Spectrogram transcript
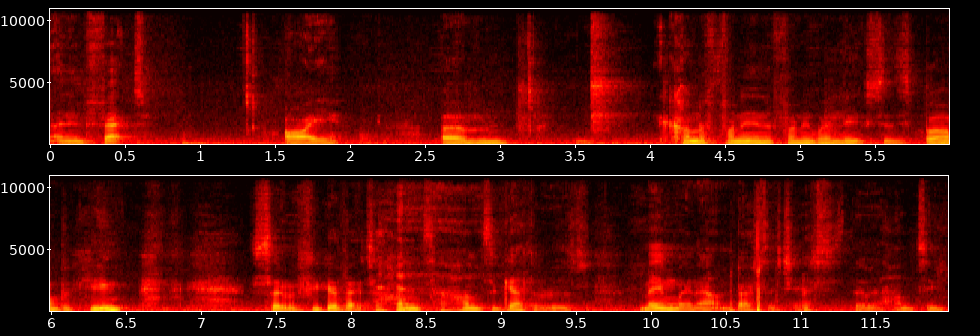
And in fact, I, um, kind of funny in a funny way, links to this barbecue. so if you go back to hunter hunter gatherers, men went out and bashed their chests. They went hunting.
